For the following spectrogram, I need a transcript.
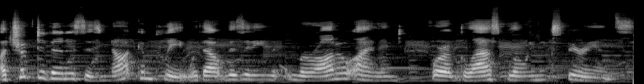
A trip to Venice is not complete without visiting Murano Island for a glass blowing experience.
